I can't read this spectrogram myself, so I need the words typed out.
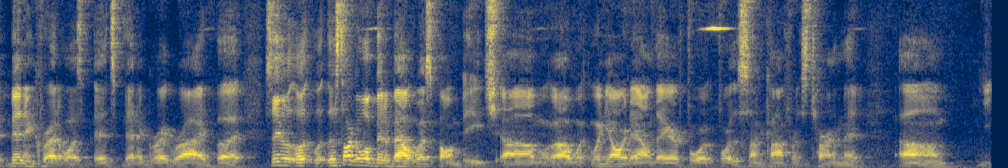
been incredible. It's, it's been a great ride. But see, let's talk a little bit about West Palm Beach. Um, uh, when, y'all were down there for, for the Sun Conference tournament, um, y-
